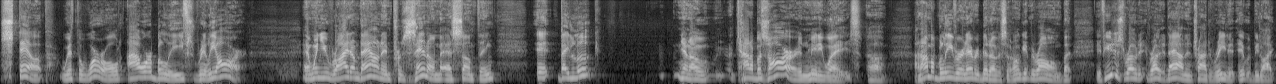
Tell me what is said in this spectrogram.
step with the world our beliefs really are. And when you write them down and present them as something, it, they look, you know, kind of bizarre in many ways. Uh, and I'm a believer in every bit of it, so don't get me wrong. But if you just wrote it, wrote it down and tried to read it, it would be like,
